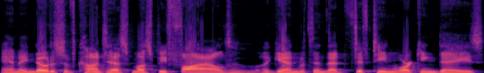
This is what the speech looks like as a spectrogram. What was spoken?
and a notice of contest must be filed again within that 15 working days.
